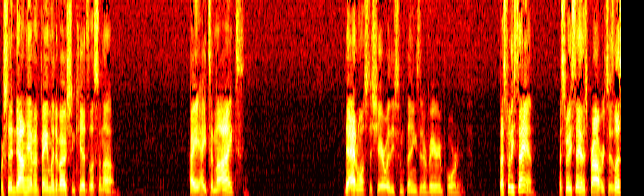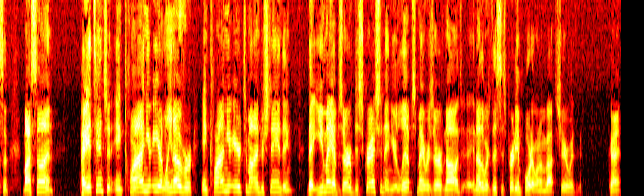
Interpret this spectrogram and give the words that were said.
We're sitting down having family devotion. Kids, listen up. Hey, hey, tonight, Dad wants to share with you some things that are very important. That's what he's saying. That's what he's saying in this proverb. He says, Listen, my son, pay attention, incline your ear, lean over, incline your ear to my understanding, that you may observe discretion and your lips may reserve knowledge. In other words, this is pretty important what I'm about to share with you. Okay?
